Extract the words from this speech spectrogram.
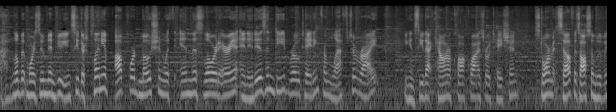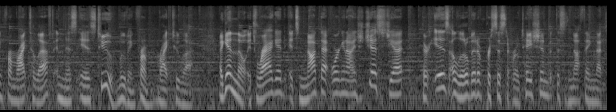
a little bit more zoomed in view, you can see there's plenty of upward motion within this lowered area, and it is indeed rotating from left to right. You can see that counterclockwise rotation. Storm itself is also moving from right to left, and this is too moving from right to left. Again, though, it's ragged, it's not that organized just yet. There is a little bit of persistent rotation, but this is nothing that's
